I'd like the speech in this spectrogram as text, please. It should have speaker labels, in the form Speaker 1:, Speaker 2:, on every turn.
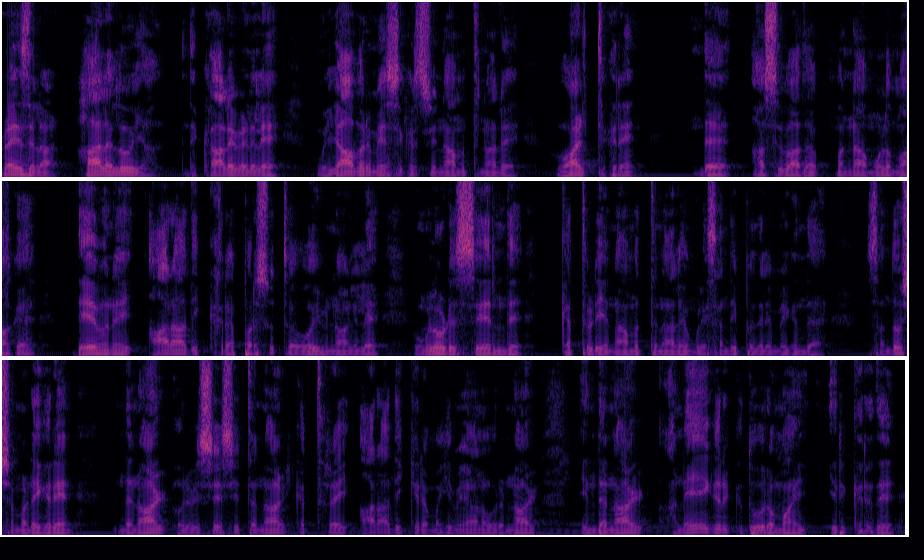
Speaker 1: பிரைஸ்லான் ஹாலலூயா இந்த காலை வேளையிலே உங்கள் யாவரும் இயேசு நாமத்தினாலே வாழ்த்துகிறேன். இந்த ஆசிர்வாத மன்னா மூலமாக தேவனை ஆராதிக்கிற பரிசுத்த ஓய்வு நாளிலே உங்களோடு சேர்ந்து கத்துடைய நாமத்தினாலே உங்களை சந்திப்பதில் மிகுந்த சந்தோஷம் அடைகிறேன் இந்த நாள் ஒரு விசேஷித்த நாள். கர்த்தரை ஆராதிக்கிற மகிமையான ஒரு நாள். இந்த நாள் அநேகருக்கு தூரமாய் இருக்கிறது.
